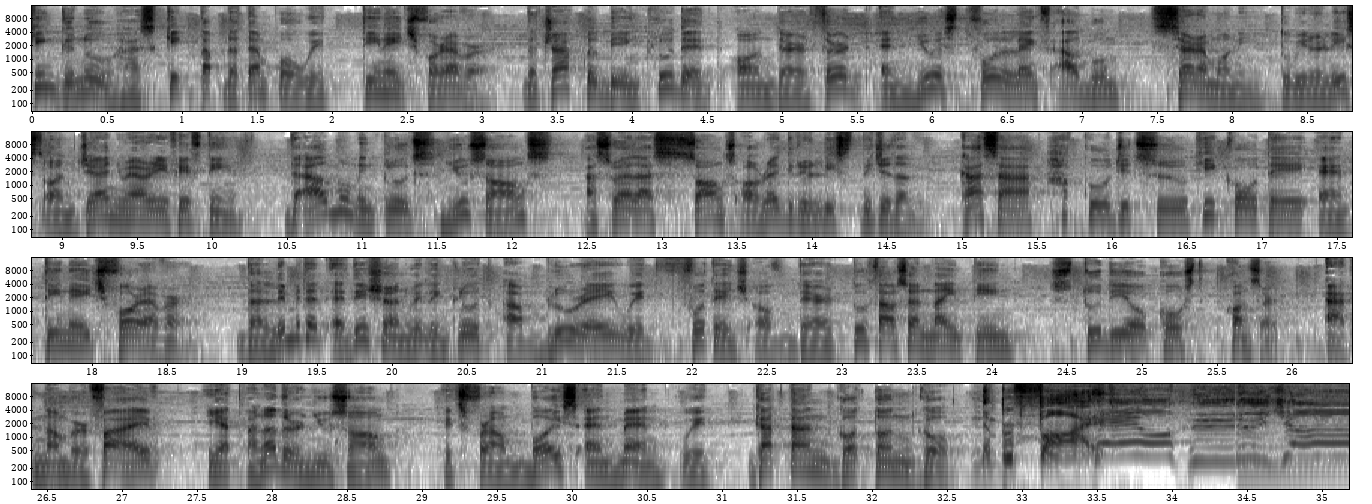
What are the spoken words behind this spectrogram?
King Gnu has kicked up the tempo with Teenage Forever. The track will be included on their third and newest full-length album, Ceremony, to be released on January 15th. The album includes new songs, as well as songs already released digitally Kasa, Hakujitsu, Hikoutei, and Teenage Forever. The limited edition will include a Blu ray with footage of their 2019 Studio Coast concert. At number 5, yet another new song it's from Boys and Men with Gatan Goton Go. Number 5.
